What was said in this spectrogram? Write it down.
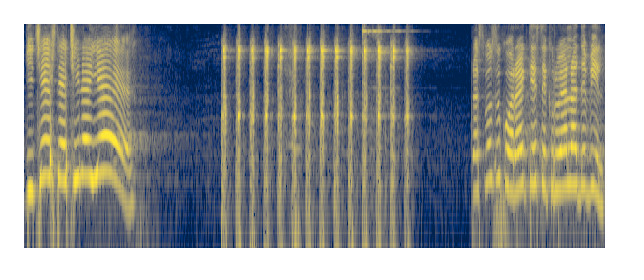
Ghicește cine e! Răspunsul corect este Cruella de Vil.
